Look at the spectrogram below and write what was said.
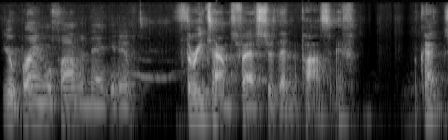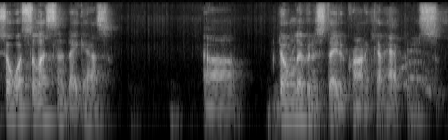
your brain will find the negative three times faster than the positive. Okay? So what's the lesson today, guys? Uh, don't live in a state of chronic unhappiness.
